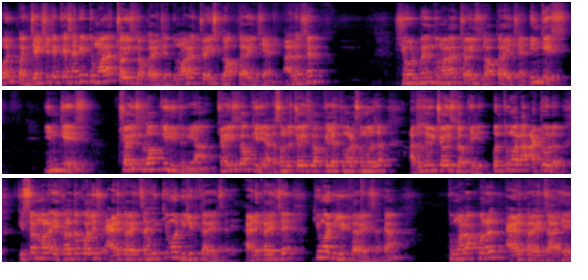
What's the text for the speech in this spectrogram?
पण पंच्याऐंशी टक्क्यासाठी तुम्हाला चॉईस लॉक करायची आहे. तुम्हाला चॉईस लॉक करायची आहे. आलं लक्षात? शेवटपर्यंत तुम्हाला चॉईस लॉक करायची आहे. In case in case choice lock केली तुम्ही हा? चॉईस लॉक केली. आता समजा चॉईस लॉक केल्या तुम्हाला समजलं आता तुम्ही चॉईस लॉक केली. पण तुम्हाला आठवलं की सर मला एखादं कॉलेज ऍड करायचं आहे किंवा डिलीट करायचं आहे? ऍड करायचं आहे किंवा डिलीट करायचं आहे हा? तुम्हाला परत ऍड करायचं आहे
